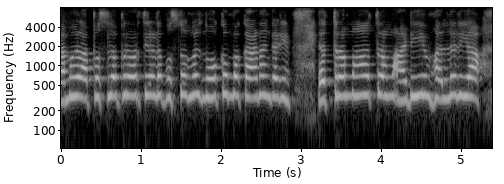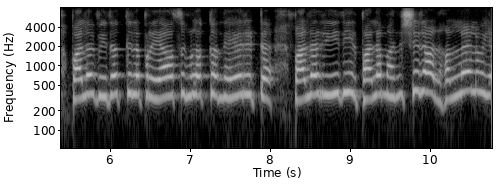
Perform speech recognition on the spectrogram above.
നമ്മൾ അപ്പസ്ല പ്രവർത്തികളുടെ പുസ്തകങ്ങൾ നോക്കുമ്പോൾ കാണാൻ കഴിയും. എത്രമാത്രം അടിയും ഹല്ലലിയ പല വിധത്തിലെ പ്രയാസങ്ങളൊക്കെ നേരിട്ട് പല രീതിയിൽ പല മനുഷ്യരാൽ ഹല്ലലുയ.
